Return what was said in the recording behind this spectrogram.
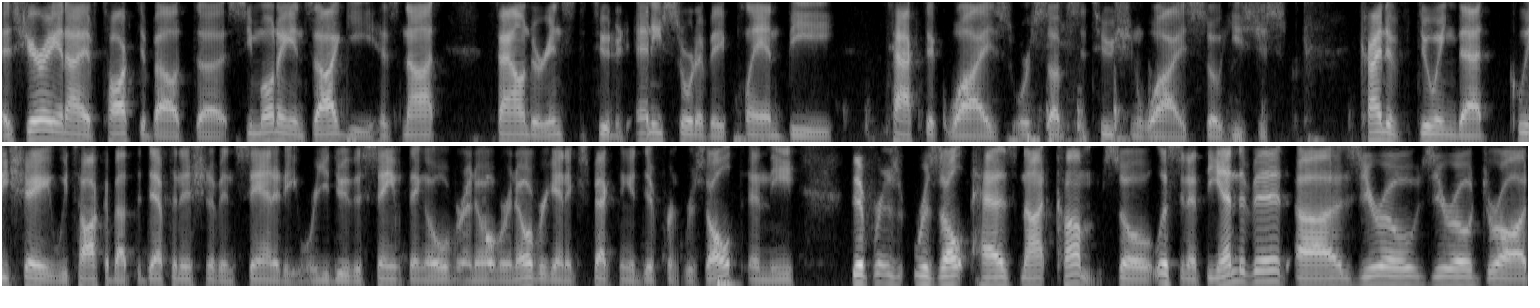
as Jerry and I have talked about, uh, Simone Inzaghi has not found or instituted any sort of a plan B tactic wise or substitution wise. So he's just kind of doing that cliche we talk about the definition of insanity where you do the same thing over and over and over again expecting a different result and the different result has not come. So listen at the end of it uh zero zero draw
